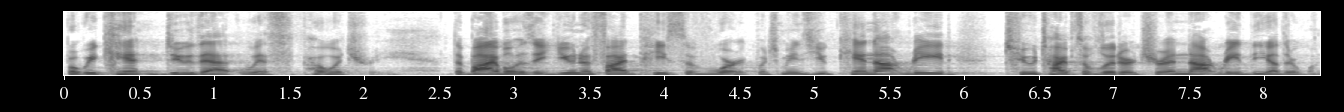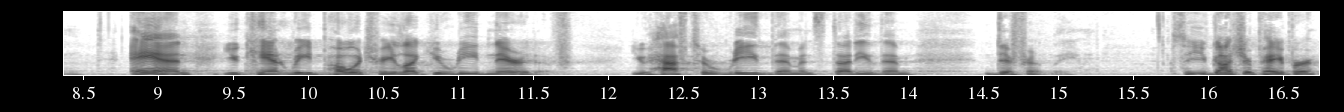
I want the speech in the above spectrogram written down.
but we can't do that with poetry. The Bible is a unified piece of work, which means you cannot read two types of literature and not read the other one. And you can't read poetry like you read narrative. You have to read them and study them differently. So you've got your paper.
